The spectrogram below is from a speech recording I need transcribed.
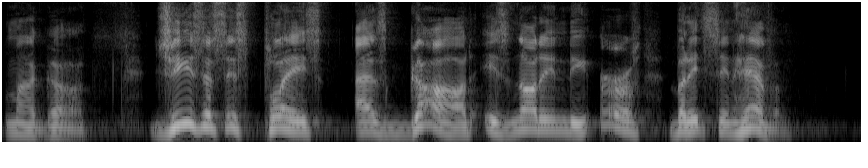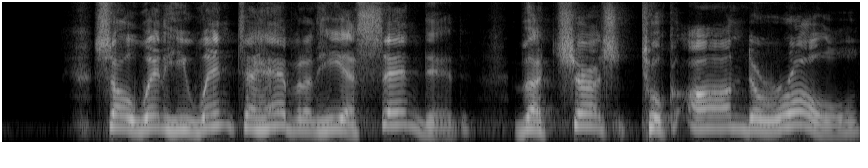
my God, Jesus' place as God is not in the earth, but it's in heaven. So when he went to heaven and he ascended, the church took on the role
